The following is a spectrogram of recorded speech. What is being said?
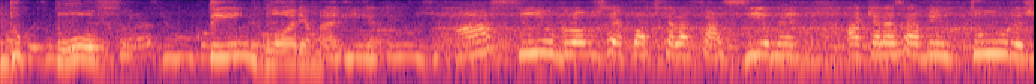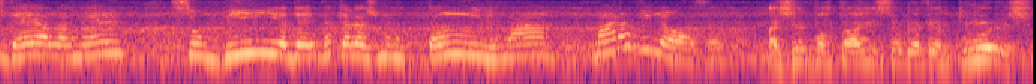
do povo, tem Glória Maria. Ah, sim, o Globo de Repórter que ela fazia, né? Aquelas aventuras dela, né? Subia daquelas montanhas lá. Maravilhosa. As reportagens sobre aventuras,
